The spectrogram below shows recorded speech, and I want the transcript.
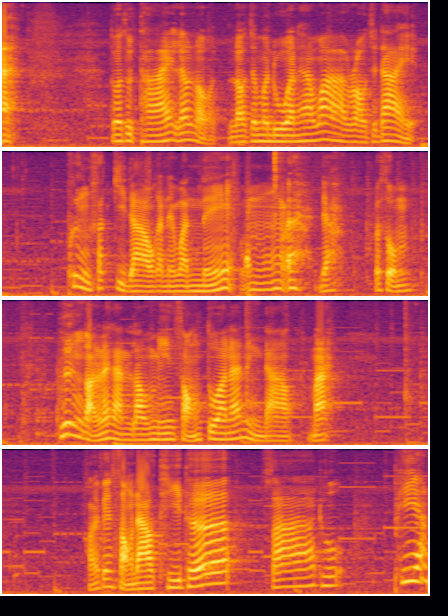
อะตัวสุดท้ายแล้วเราเราจะมาดูกันฮะว่าเราจะได้ พึ่งสักกี่ดาวกันในวันนี้เดี๋ยวผสมพึ่งก่อนแล้วกัน เรามี 2 ตัวนะ1ดาว มา ขอให้เป็น 2 ดาวทีเถอะสาธุเพียง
